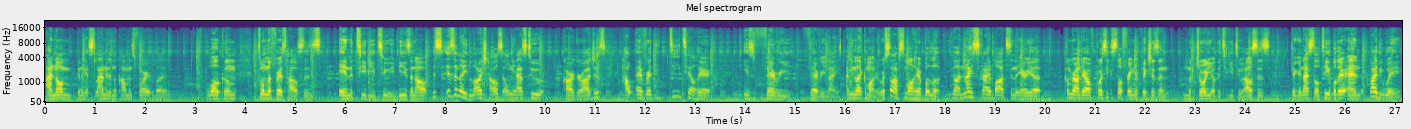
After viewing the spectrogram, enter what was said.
I know I'm gonna get slandered in the comments for it, but welcome to one of the first houses in the TD2 Ibiza. Now, this isn't a large house, it only has two car garages. However, the detail here is very, very nice. I mean, like, come on, we're still off small here, but look, you got a nice skybox in the area. Come around here, of course, you can still frame your pictures in majority of the TD2 houses. Got your nice little table there, and by the way,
